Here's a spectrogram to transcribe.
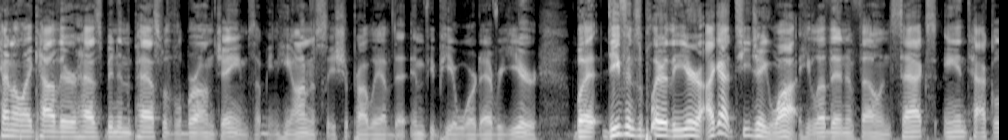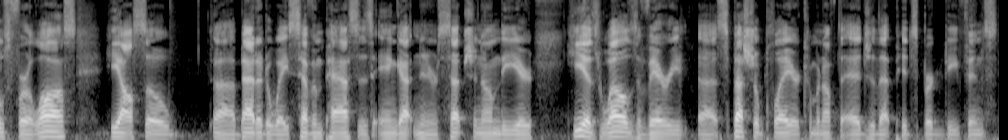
kind of like how there has been in the past with LeBron James. I mean, he honestly should probably have the MVP award every year. But Defensive Player of the Year, I got TJ Watt. He led the NFL in sacks and tackles for a loss. He also uh, batted away seven passes and got an interception on the year. He, as well, is a very uh, special player coming off the edge of that Pittsburgh defense.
